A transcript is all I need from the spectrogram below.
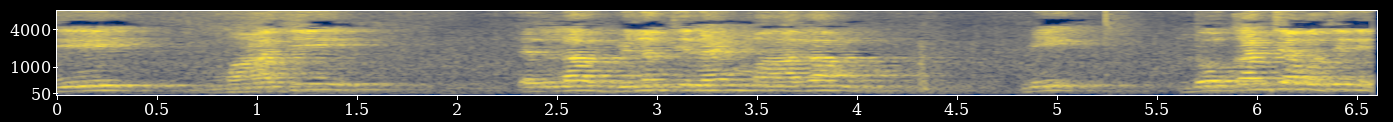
ही माझी त्यांना विनंती नाही मला मी लोकांच्या वतीने.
